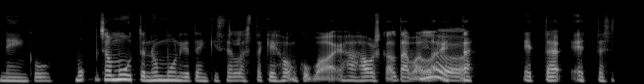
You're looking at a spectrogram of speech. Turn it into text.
Niin kuin, se on muuttanut mun jotenkin sellaista kehonkuvaa ihan hauskalla tavalla, Joo. että, että, että sit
